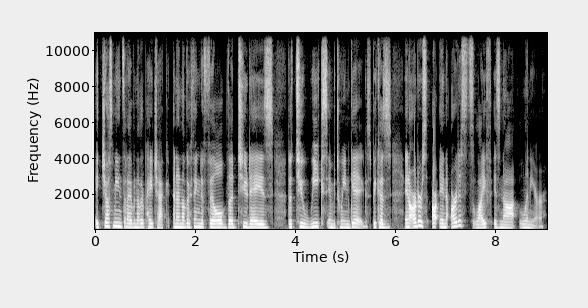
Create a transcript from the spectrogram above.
It just means that I have another paycheck and another thing to fill the two days, the two weeks in between gigs. Because an artist, an artist's life is not linear.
